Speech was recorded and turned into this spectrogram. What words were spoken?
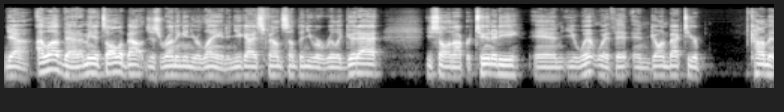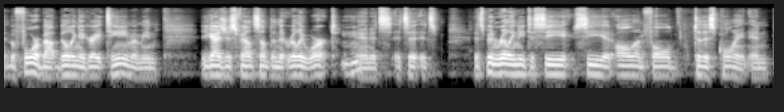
Yeah, I love that. I mean, it's all about just running in your lane, and you guys found something you were really good at. You saw an opportunity and you went with it. And going back to your comment before about building a great team, I mean, you guys just found something that really worked, mm-hmm. and it's it's a, it's it's been really neat to see see it all unfold to this point. And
